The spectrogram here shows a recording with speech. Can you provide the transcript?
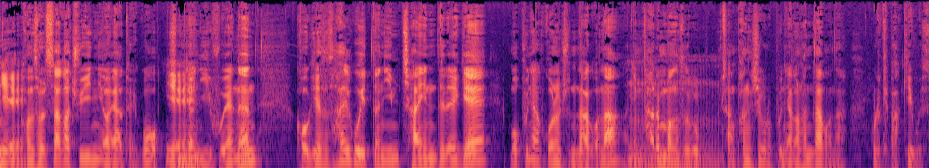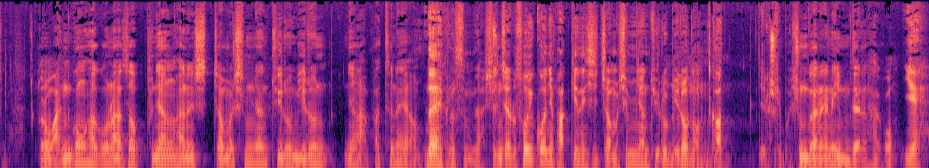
예. 건설사가 주인이어야 되고 예. 10년 이후에는 거기에서 살고 있던 임차인들에게 뭐 분양권을 준다거나 아니면 다른 음. 방식으로, 방식으로 분양을 한다거나 그렇게 바뀌고 있습니다. 그럼 완공하고 나서 분양하는 시점을 10년 뒤로 미룬 그냥 아파트네요. 네, 그렇습니다. 실제로 소유권이 바뀌는 시점을 10년 뒤로 밀어놓은 음. 것 이렇게 보시면 중간에는 임대를 하고 예,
